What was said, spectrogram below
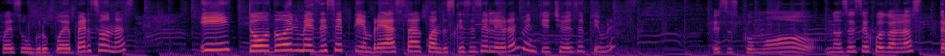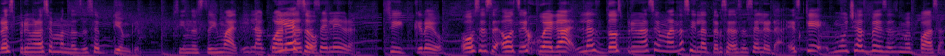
pues, un grupo de personas y todo el mes de septiembre hasta cuando es que se celebra el 28 de septiembre. Eso es como, no sé, se juegan las tres primeras semanas de septiembre, si no estoy mal. Y la cuarta se celebra. Sí, creo. O se, o se juega las dos primeras semanas y la tercera se celebra. Es que muchas veces me pasa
